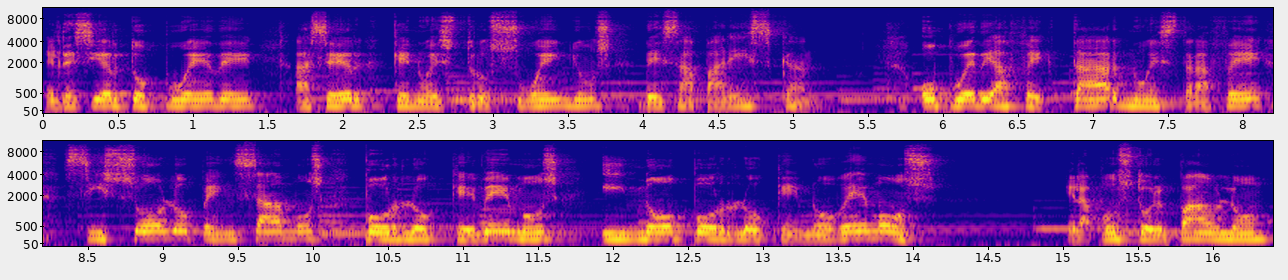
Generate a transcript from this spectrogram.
El desierto puede hacer que nuestros sueños desaparezcan o puede afectar nuestra fe si solo pensamos por lo que vemos y no por lo que no vemos. El apóstol Pablo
